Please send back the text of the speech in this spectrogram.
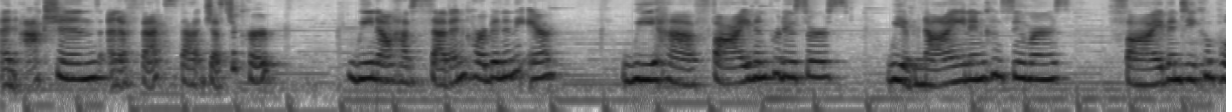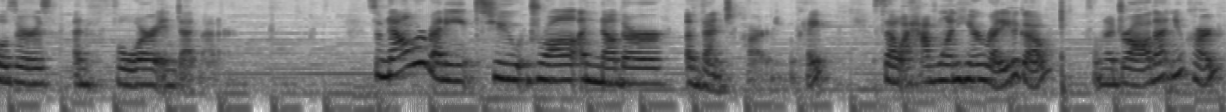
and actions and effects that just occurred, we now have seven carbon in the air. We have five in producers. We have nine in consumers, five in decomposers, and four in dead matter. So now we're ready to draw another event card, okay? So I have one here ready to go. So I'm gonna draw that new card.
